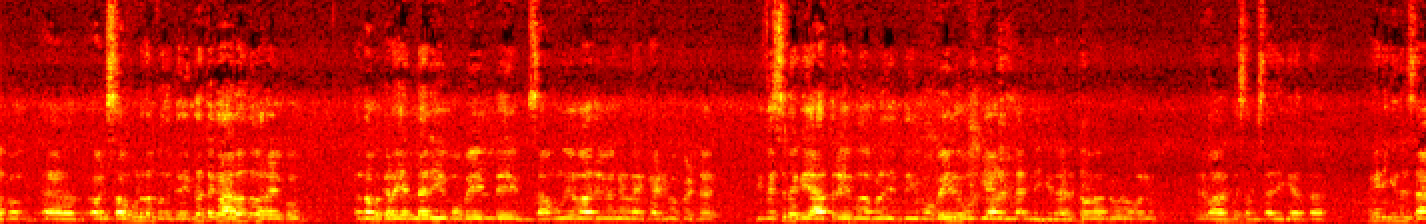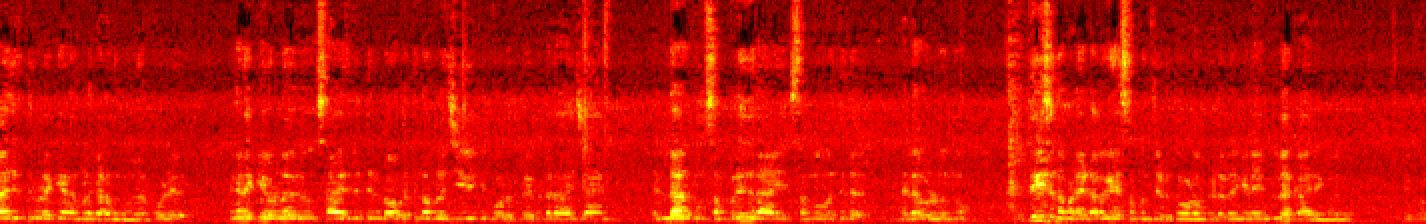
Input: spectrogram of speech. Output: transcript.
അപ്പം ഒരു സൗഹൃദം പുതുക്കുക. ഇന്നത്തെ കാലം എന്ന് പറയുമ്പം നമുക്കറിയാം എല്ലാവരും ഈ മൊബൈലിന്റെയും സാമൂഹ്യ മാധ്യമങ്ങളിലേക്ക് അടിമപ്പെട്ട് ഈ ബസ്സിലൊക്കെ യാത്ര ചെയ്യുമ്പോൾ നമ്മൾ ചിന്തിക്കും മൊബൈൽ നോക്കിയാണ് എല്ലാവരും നിൽക്കുന്നത്. അടുത്തുള്ളവരോട് പോലും ഒരു വാക്ക് സംസാരിക്കാത്ത അങ്ങനെ ഇരിക്കുന്ന ഒരു സാഹചര്യത്തിലൂടെയൊക്കെയാണ് നമ്മൾ കടന്നു പോകുന്നത്. അപ്പോൾ അങ്ങനെയൊക്കെയുള്ള ഒരു സാഹചര്യത്തിൽ ലോകത്തിൽ നമ്മൾ ജീവിക്കുമ്പോൾ പ്രിയപ്പെട്ട രാജായൻ എല്ലാവർക്കും സംപ്രീതനായി സമൂഹത്തിൽ നിലകൊള്ളുന്നു. പ്രത്യേകിച്ച് നമ്മുടെ ഇടവകയെ സംബന്ധിച്ചിടത്തോളം ഇടവകയിലെ എല്ലാ കാര്യങ്ങളിലും ഇപ്പോൾ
